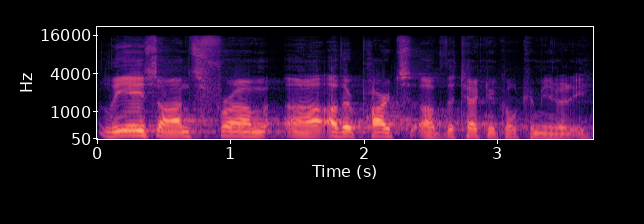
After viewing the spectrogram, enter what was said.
liaisons from uh, other parts of the technical community.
